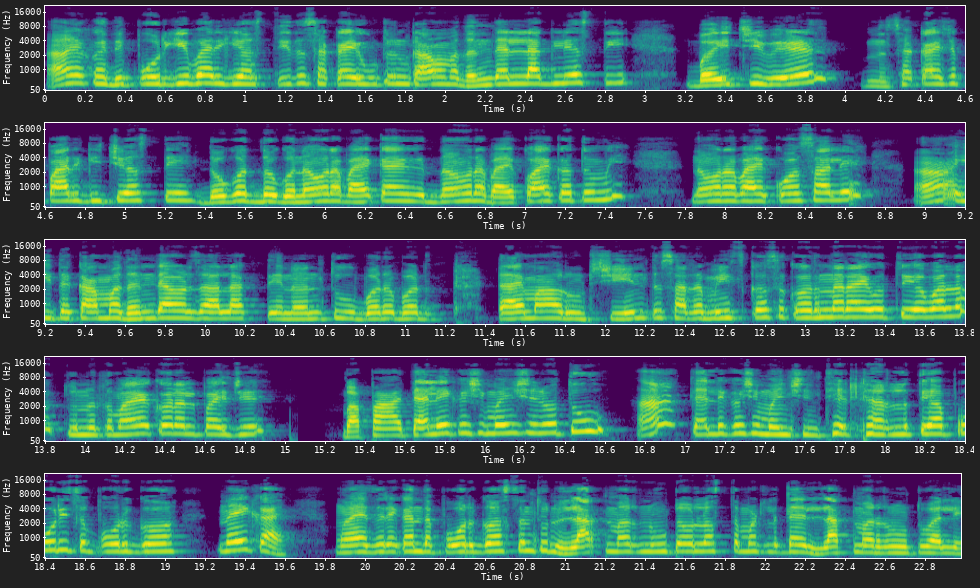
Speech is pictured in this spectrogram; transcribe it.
हा कधी पोरगी बारगी असती तर सकाळी उठून कामा धंद्याला लागली असती. बाईची वेळ सकाळच्या पारगीची असते. दोघं दोघं नवरा बायका नवरा बायको आहे का तुम्ही? नवरा बायको असाले हा इथं कामं धंद्यावर जावं लागते. न तू बरोबर टायमावर उठशील तर सारं मीच कसं करणार आहे होतं येवाला? तुला तर माया करायला पाहिजे. बापा त्याला कशी म्हणशील हो तू? हा? त्याला कशी म्हणशील? ते ठरलं त्या पोरीचं पोरग नाही काय? माझ्या जर एखादा पोरग असतं तू तुला लात मारून उठवलं असतं म्हटलं त्याला लात मारून उठवाले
